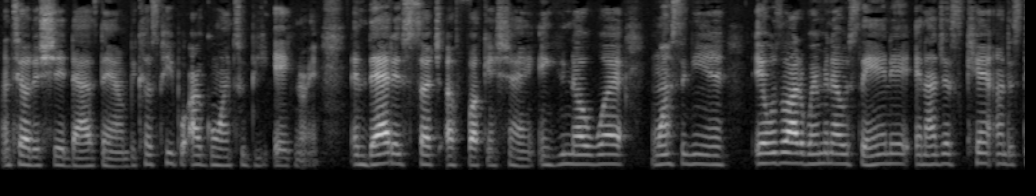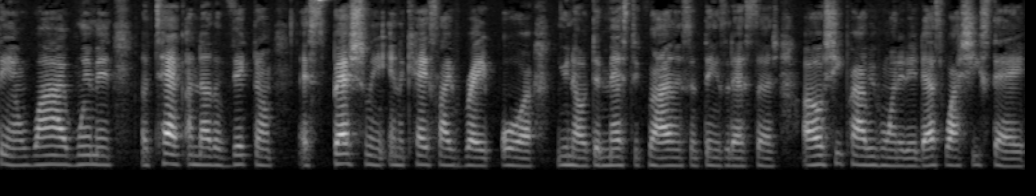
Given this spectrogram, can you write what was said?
until this shit dies down because people are going to be ignorant. And that is such a fucking shame. And you know what? Once again, it was a lot of women that was saying it, and I just can't understand why women attack another victim, especially in a case like rape or you know domestic violence and things of that such. Oh, she probably wanted it. That's why she stayed.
